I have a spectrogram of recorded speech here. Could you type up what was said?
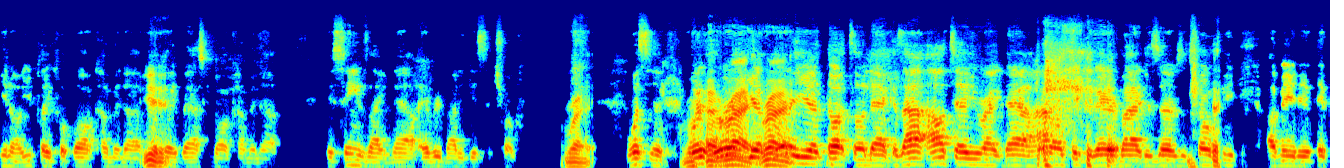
you know, you played football coming up, you played basketball coming up. It seems like now everybody gets a trophy. Right. What's the Right. what, what, are, right. your, what right. are your thoughts on that? Because I'll tell you right now, I don't think that everybody deserves a trophy. I mean, if, if,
